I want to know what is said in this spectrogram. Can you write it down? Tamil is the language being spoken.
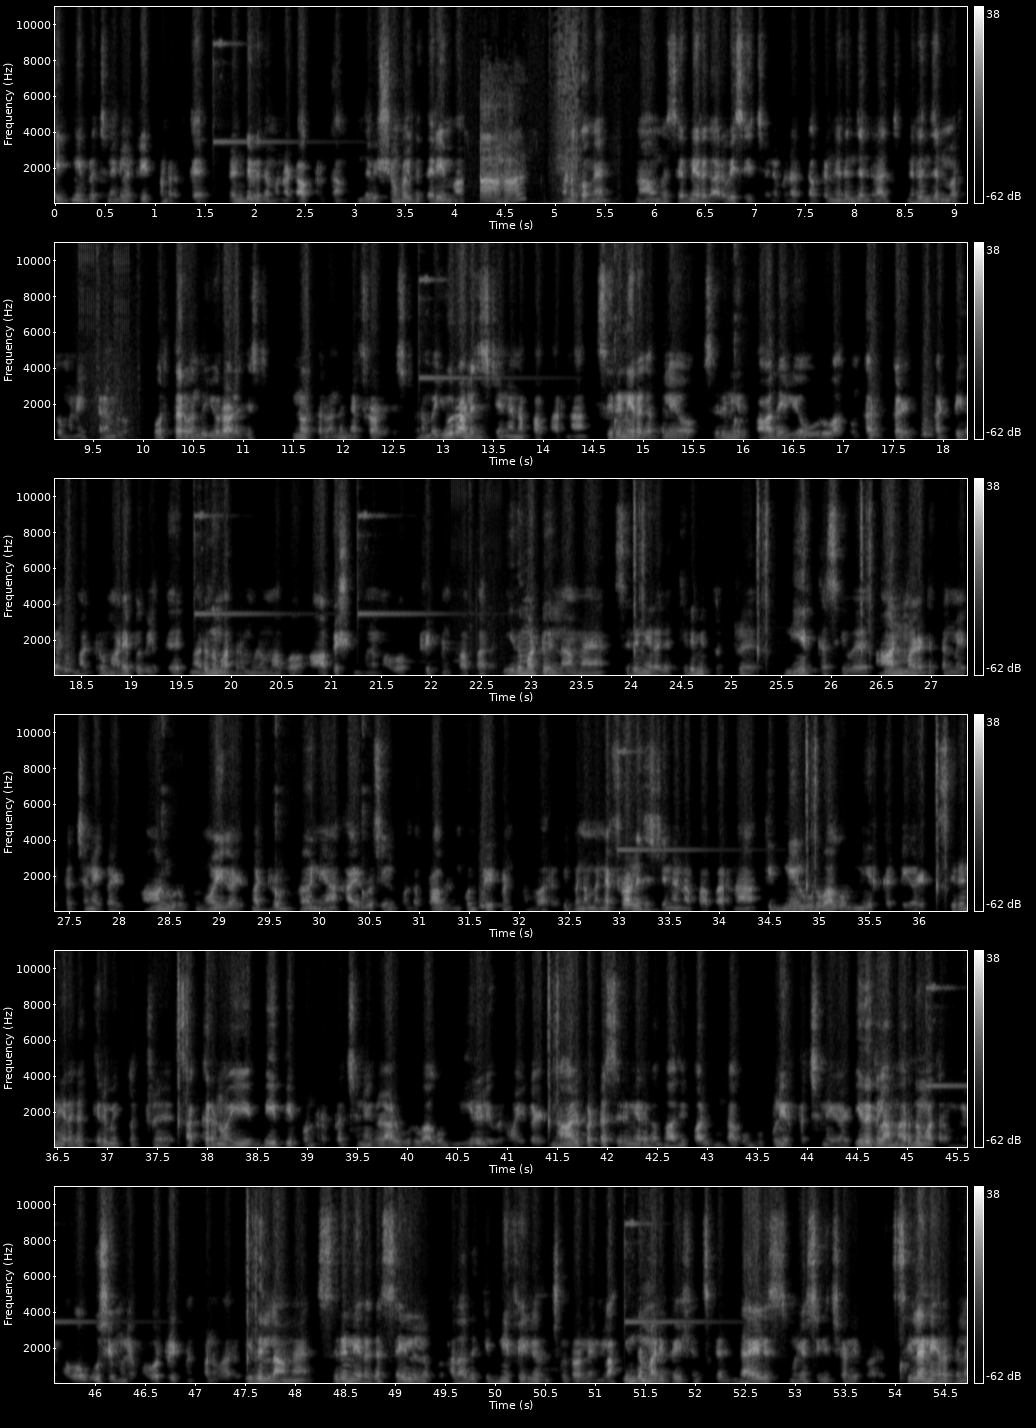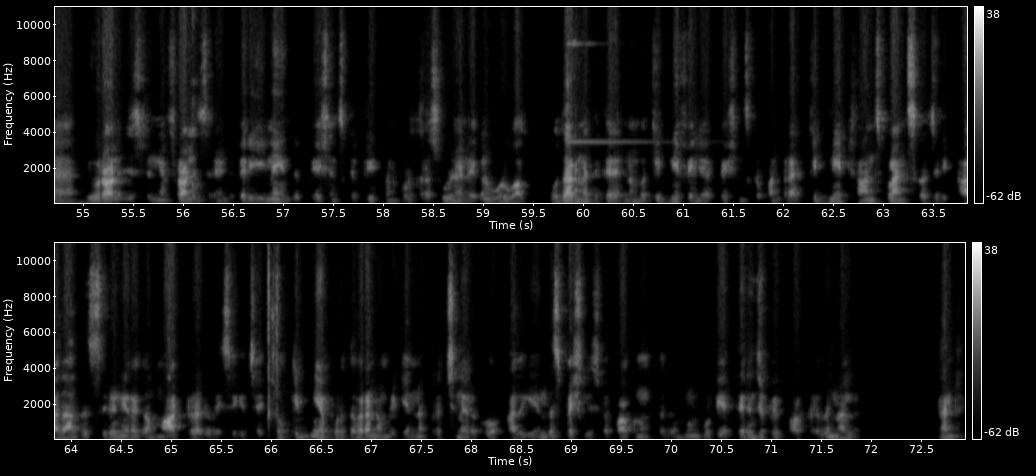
கிட்னி பிரச்சனைகளை ட்ரீட் பண்றதுக்கு ரெண்டு விதமான டாக்டர் இருக்காங்க. இந்த விஷயம் உங்களுக்கு தெரியுமா? வணக்கங்க நான் உங்க சிறுநீரக அறுவை சிகிச்சை நிபுணர் டாக்டர் நிரஞ்சன் ராஜ் நிரஞ்சன் மருத்துவமனை பெரம்பலூர். ஒருத்தர் வந்து யூராலஜிஸ்ட் இன்னொருத்தர் வந்து நெஃப்ராலஜிஸ்ட் நம்ம யூராலஜிஸ்ட் என்னென்ன பார்ப்பார்னா சிறுநீரகத்திலேயோ சிறுநீர் பாதையிலேயோ உருவாகும் கற்கள் கட்டிகள் மற்றும் அடைப்புகளுக்கு மருந்து மாத்திரை மூலமாகவோ ஆபரேஷன் மூலமாகவோ ட்ரீட்மெண்ட் பார்ப்பாரு. இது மட்டும் இல்லாம சிறுநீரக கிருமி தொற்று நீர்க்கசிவு ஆண் மலட்டுத்தன்மை பிரச்சனைகள் ஆண் உறுப்பு நோய்கள் மற்றும் ஹர்னியா ஹைட்ரோசியல் போன்ற ப்ராப்ளம்க்கும் ட்ரீட்மெண்ட் பண்ணுவார். இப்போ நம்ம நெஃப்ராலஜிஸ்ட் என்னென்ன பார்ப்பாருன்னா கிட்னியில் உருவாகும் நீர்க்கட்டிகள் சிறுநீரக கிருமி தொற்று சக்கரை நோய் பிபி போன்ற பிரச்சனைகளால் உருவாகும் நீரிழிவு நோய்கள் நாள்பட்ட சிறுநீரக பாதிப்பால் உண்டாகும் உப்புநீர் பிரச்சனைகள். இதுக்கெல்லாம் மருந்து மாத்திரை மூலியமாவோ ஊசி மூலியமாவோ ட்ரீட்மெண்ட் பண்ணுவார். இது இல்லாம சிறுநீரக செயலிழப்பு அதாவது கிட்னி ஃபெயிலியர்னு சொல்றோம் இல்லைங்களா? இந்த மாதிரி பேஷண்ட்ஸ்க்கு டயாலிசிஸ் மூலியம் சிகிச்சை அளிப்பார். சில நேரத்துல யூராலஜிஸ்ட் நெஃப்ராலஜிஸ்ட் ரெண்டு பேரும் இணைந்து பேஷண்ட்ஸ்க்கு ட்ரீட்மெண்ட் கொடுக்குற சூழ்நிலைகள் உருவாகும். உதாரணத்துக்கு நம்ம கிட்னி ஃபெயிலியர் பேஷண்ட்ஸ்க்கு பண்ற கிட்னி டிரான்ஸ்பிளான்ட் சர்ஜரி அதாவது சிறுநீரக மாற்று அறுவை சிகிச்சை. ஸோ கிட்னியை பொறுத்தவரை நம்மளுக்கு என்ன பிரச்சனை இருக்கோ அது எந்த ஸ்பெஷலிஸ்ட்டை பார்க்கணுன்றது முன்கூட்டியே தெரிஞ்சு போய் பார்க்கறது நல்லது. நன்றி.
